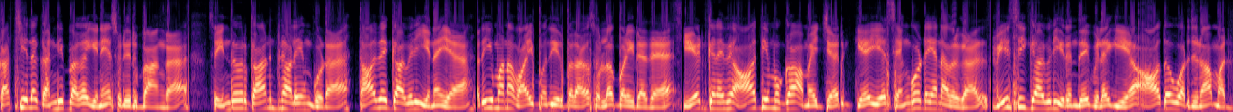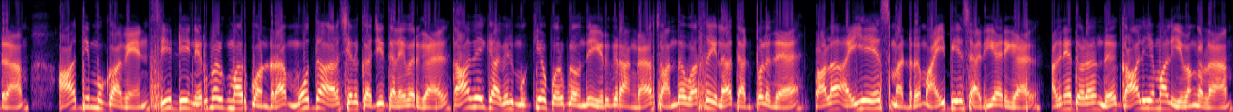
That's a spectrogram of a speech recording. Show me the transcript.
கட்சியில கண்டிப்பாக இணைய சொல்லியிருப்பாங்க. ஸோ இந்த ஒரு காரணத்தினாலையும் கூட தாவேகாவில் இணைய அதிகமான வாய்ப்பு வந்து இருப்பதாக சொல்லப்படுகிறது. ஏற்கனவே அதிமுக அமைச்சர் கே எஸ் செங்கோட்டையன் அவர்கள் விசிகாவில் இருந்து விலகிய ஆதவ் அர்ஜுனா மற்றும் அதிமுகவின் சி டி நிர்மல்குமார் போன்ற மூத்த அரசியல் கட்சி தலைவர்கள் தாவேகாவில் முக்கிய பொறுப்புல வந்து இருக்கிறாங்க. ஸோ அந்த வரிசையில் தற்பொழுது பல ஐஏஎஸ் மற்றும் ஐபிஎஸ் அதிகாரிகள் அதனைத் தொடர்ந்து காளியம்மாள் இவங்களும்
